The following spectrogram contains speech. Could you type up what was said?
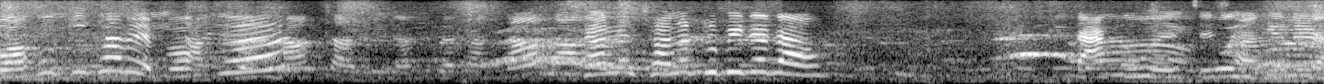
পকু কি খাবে? পকু ছানো টুপিটা দাও। টাকু হয়েছে ছানোটা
